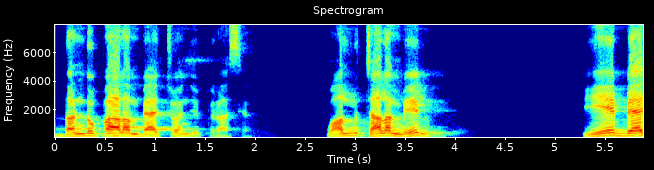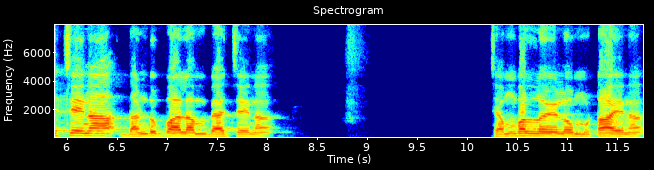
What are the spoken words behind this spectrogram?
దండుపాలెం బ్యాచ్ అని చెప్పి రాశారు. వాళ్ళు చాలా మేలు. ఏ బ్యాచ్ అయినా దండుపాలెం బ్యాచ్ అయినా చెంబల్లోయలో ముఠా అయినా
